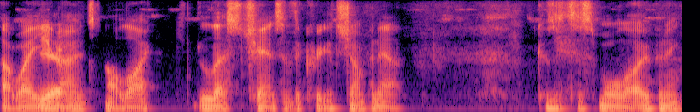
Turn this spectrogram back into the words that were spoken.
That way, you Yeah. know, it's not like less chance of the crickets jumping out because it's a smaller opening.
